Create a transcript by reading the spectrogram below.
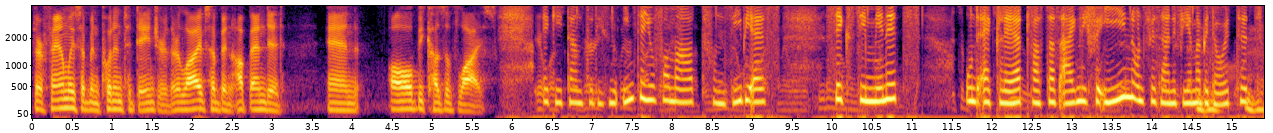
Their families have been put into danger. Their lives have been upended and all because of lies. Er geht dann zu diesem Interviewformat von CBS 60 Minutes und erklärt, was das eigentlich für ihn und für seine Firma mhm. bedeutet,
